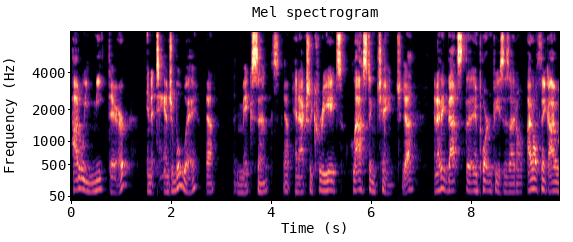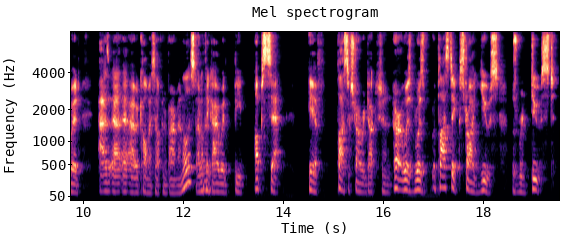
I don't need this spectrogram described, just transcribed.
how do we meet there in a tangible way Yeah. that makes sense Yeah. and actually creates lasting change Yeah. and i think that's the important piece is i don't i don't think i would as I, I would call myself an environmentalist i don't Mhm. think i would be upset if plastic straw reduction or was was plastic straw use was reduced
